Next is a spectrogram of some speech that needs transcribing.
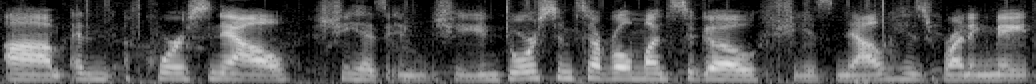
Um, and of course, now she has in, she endorsed him several months ago. She is now his running mate.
